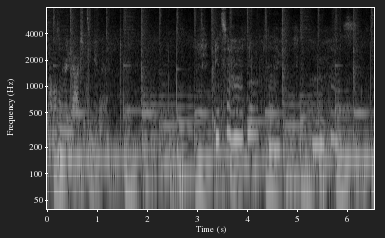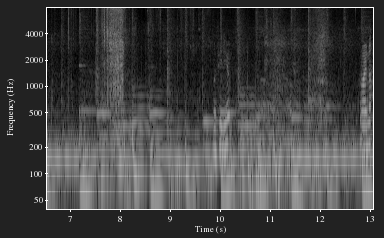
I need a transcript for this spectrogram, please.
I wasn't really arching to do that. It's a hard knock life Video? Why not?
